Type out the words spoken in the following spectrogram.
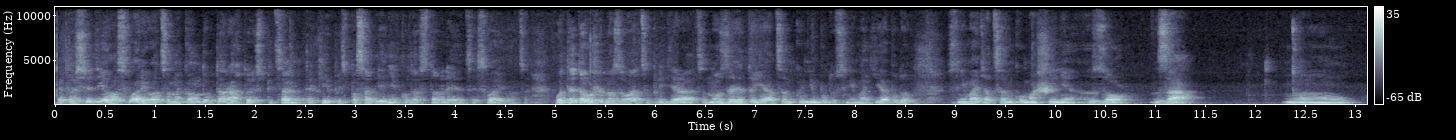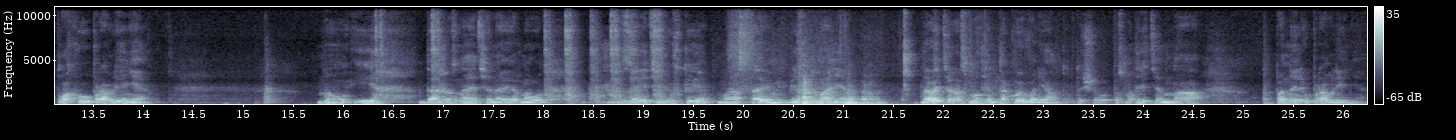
Это все дело свариваться на кондукторах, то есть специально такие приспособления, куда вставляется и свариваться. Вот это уже называется придираться. Но за это я оценку не буду снимать. Я буду снимать оценку машине ЗО за э, плохое управление. Ну и даже, знаете, наверное, вот за эти люфты мы оставим их без внимания. Давайте рассмотрим такой вариант вот еще. Вот посмотрите на панель управления.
